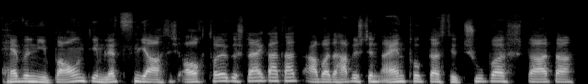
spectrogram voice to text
Heavenly Bound, die im letzten Jahr sich auch toll gesteigert hat. Aber da habe ich den Eindruck, dass die Chubasch-Starter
